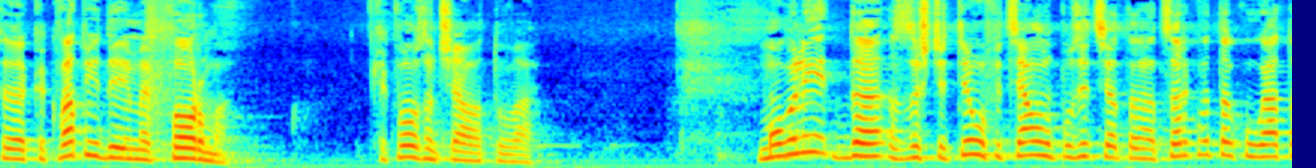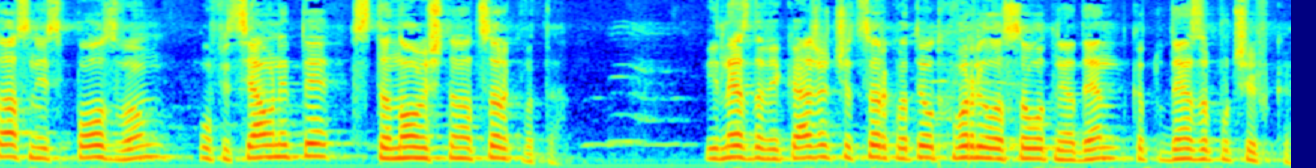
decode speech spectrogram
каквато и да им е форма. Какво означава това? Мога ли да защитя официално позицията на църквата, когато аз не използвам официалните становища на църквата? И днес да ви кажа, че църквата е отхвърлила съботния ден като ден за почивка.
